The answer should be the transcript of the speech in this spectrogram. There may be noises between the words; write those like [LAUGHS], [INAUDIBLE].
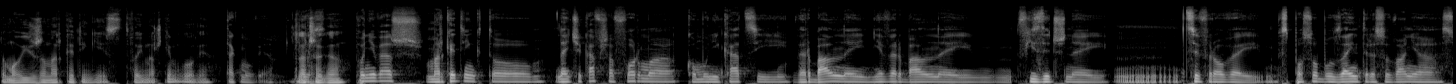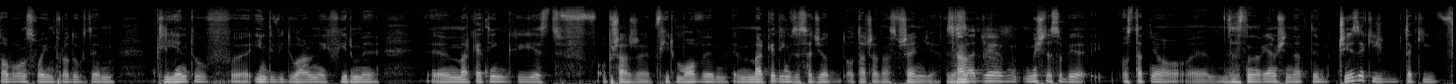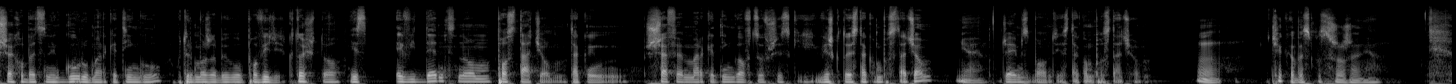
To mówisz, że marketing jest twoim oczkiem w głowie. Tak mówię. Dlaczego? Jest, ponieważ marketing to najciekawsza forma komunikacji werbalnej, niewerbalnej, fizycznej, mm, cyfrowej, sposobu zainteresowania sobą, swoim produktem klientów e, indywidualnych, firmy Marketing jest w obszarze firmowym. Marketing w zasadzie otacza nas wszędzie. W zasadzie myślę sobie, ostatnio zastanawiałem się nad tym, czy jest jakiś taki wszechobecny guru marketingu, który można by było powiedzieć. Ktoś, kto jest ewidentną postacią, takim szefem marketingowców wszystkich. Wiesz, kto jest taką postacią? Nie. James Bond jest taką postacią. Hmm. Ciekawe spostrzeżenie.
